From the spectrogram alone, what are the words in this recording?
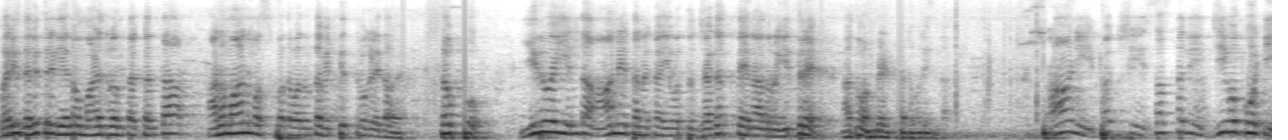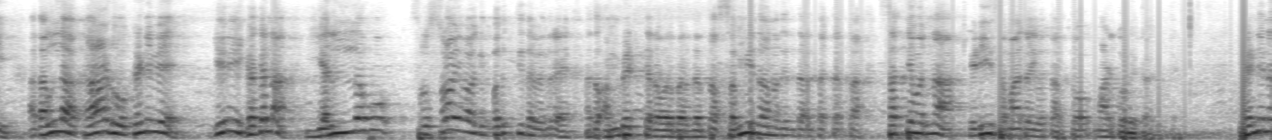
ಬರೀ ದಲಿತರಿಗೆ ಏನೋ ಮಾಡಿದ್ರು ಅಂತಕ್ಕಂಥ ಅನುಮಾನಾಸ್ಪದವಾದಂಥ ವ್ಯಕ್ತಿತ್ವಗಳಿದಾವೆ. ತಪ್ಪು. ಇರುವೆಯಿಂದ ಆನೆ ತನಕ ಇವತ್ತು ಜಗತ್ತೇನಾದರೂ ಇದ್ರೆ ಅದು ಅಂಬೇಡ್ಕರ್ ಅವರಿಂದ. ಪ್ರಾಣಿ, ಪಕ್ಷಿ, ಸಸ್ತನಿ, ಜೀವಕೋಟಿ, ಅದಲ್ಲ ಕಾಡು, ಕಣಿವೆ, ಗಿರಿ, ಗಗನ ಎಲ್ಲವೂ ಸುಸ್ರಾಯವಾಗಿ ಬದುಕ್ತಿದ್ದಾವೆ ಅಂದ್ರೆ ಅದು ಅಂಬೇಡ್ಕರ್ ಅವರು ಬರೆದಂತ ಸಂವಿಧಾನದಿಂದ ಅಂತಕ್ಕಂಥ ಸತ್ಯವನ್ನ ಇಡೀ ಸಮಾಜ ಇವತ್ತು ಅರ್ಥ ಮಾಡ್ಕೋಬೇಕಾಗುತ್ತೆ. ಹೆಣ್ಣಿನ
